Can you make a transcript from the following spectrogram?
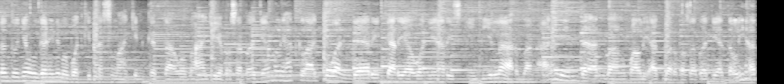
Tentunya unggahan ini membuat kita semakin ketawa bahagia persahabat ya melihat kelakuan dari karyawannya Rizky Bilar, Bang Andin dan Bang Fali Akbar persahabat ya. Terlihat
